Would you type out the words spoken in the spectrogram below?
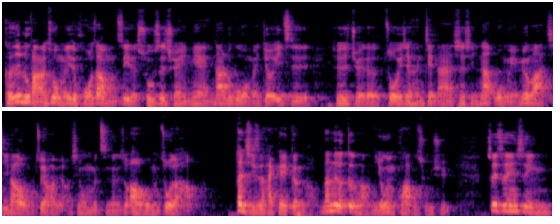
可是如反而是我们一直活在我们自己的舒适圈里面，那如果我们就一直就是觉得做一些很简单的事情，那我们也没有办法激发我们最好的表现。我们只能说哦，我们做得好，但其实还可以更好。那那个更好，你永远跨不出去。所以这件事情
